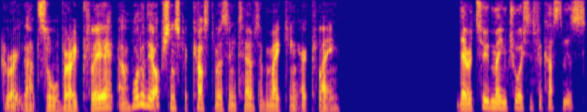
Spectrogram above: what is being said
Great, that's all very clear. And what are the options for customers in terms of making a claim? There are two main choices for customers.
